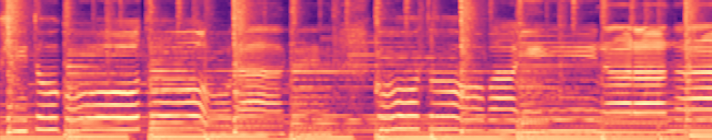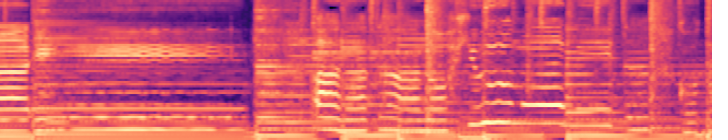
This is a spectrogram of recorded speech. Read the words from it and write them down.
一言だけ言葉にならない。あなたの夢見たこと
